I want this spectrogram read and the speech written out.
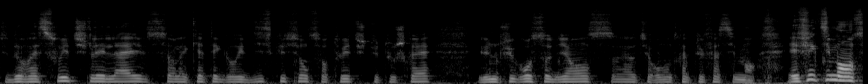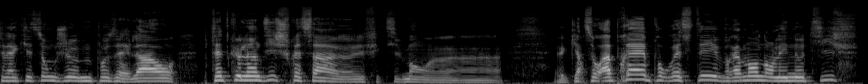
Tu devrais switch les lives sur la catégorie discussion sur Twitch. Tu toucherais une plus grosse audience. Euh, tu remonterais plus facilement. effectivement, c'est la question que je me posais. Là, peut-être que lundi, je ferai ça, euh, effectivement. Euh, Carso. Après, pour rester vraiment dans les notifs,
